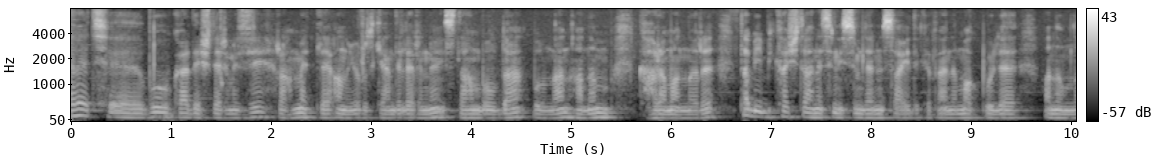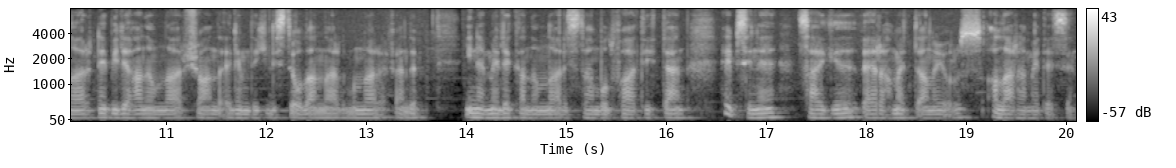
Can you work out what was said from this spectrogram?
Evet e, bu kardeşlerimizi rahmetle anıyoruz kendilerini İstanbul'da bulunan hanım kahramanları. Tabii birkaç tanesinin isimlerini saydık efendim. Makbule hanımlar, Nebile hanımlar şu anda elimdeki liste olanlar bunlar efendim. Yine Melek Hanımlar İstanbul Fatih'ten hepsine saygı ve rahmetle anıyoruz. Allah rahmet etsin.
